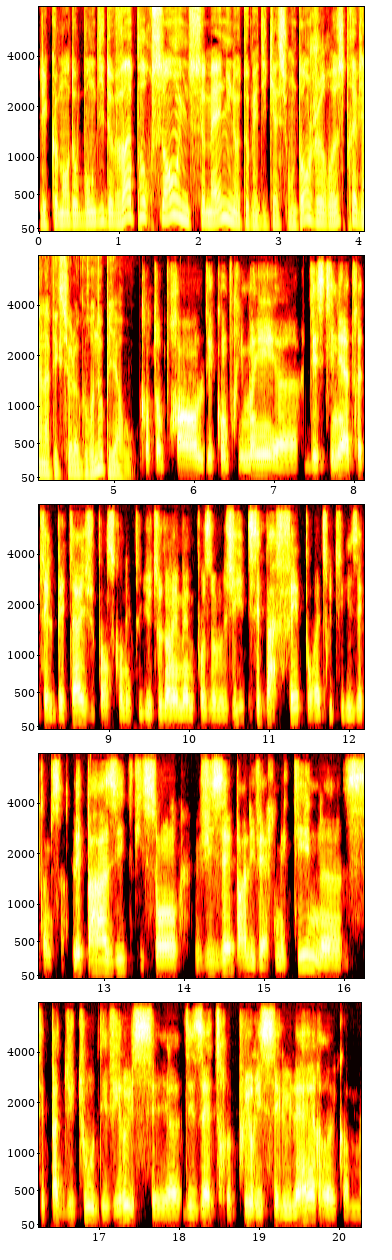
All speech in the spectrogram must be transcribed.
Les commandes ont bondi de 20% une semaine, une automédication dangereuse, prévient l'infectiologue Renaud Piarou. Quand on prend des comprimés euh, destinés à traiter le bétail, je pense qu'on n'est plus du tout dans les mêmes posologies. C'est pas fait pour être utilisé comme ça. Les parasites qui sont visés par l'ivermectine, euh, c'est pas du tout des virus, c'est des êtres pluricellulaires comme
